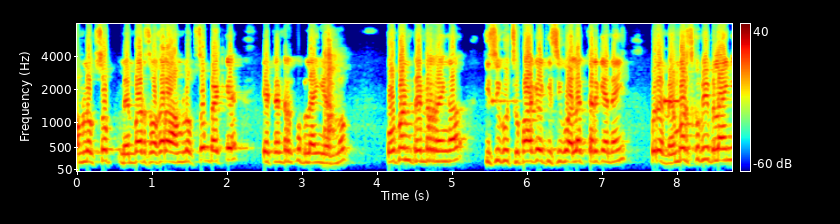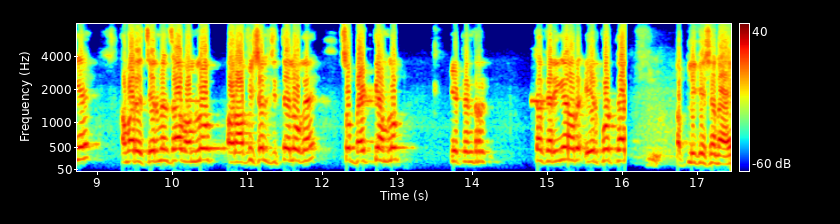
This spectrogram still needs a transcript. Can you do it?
हम लोग सब मेंबर्स वगैरह, हम लोग सब बैठ के ये टेंडर को बुलाएँगे हम लोग। ओपन टेंडर रहेगा, किसी को छुपा के, किसी को अलग करके नहीं, पूरे मेंबर्स को भी बुलाएँगे। हमारे चेयरमैन साहब, हम लोग और ऑफिशियल जितने लोग हैं, सब बैठ के हम लोग ये टेंडर का करेंगे और एयरपोर्ट का एप्लीकेशन आए।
